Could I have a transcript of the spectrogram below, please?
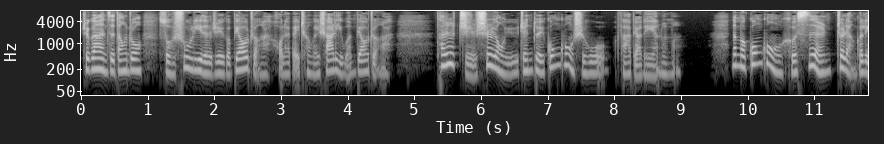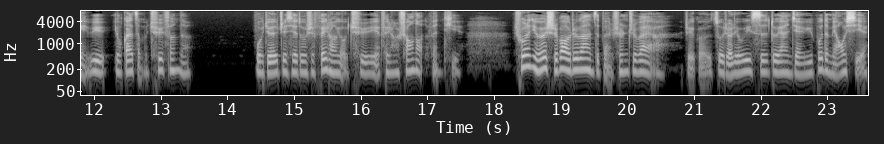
这个案子当中所树立的这个标准啊，后来被称为沙利文标准啊，它是只适用于针对公共事务发表的言论吗？那么公共和私人这两个领域又该怎么区分呢？我觉得这些都是非常有趣也非常烧脑的问题。除了《纽约时报》这个案子本身之外啊，这个作者刘易斯对案件余波的描写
